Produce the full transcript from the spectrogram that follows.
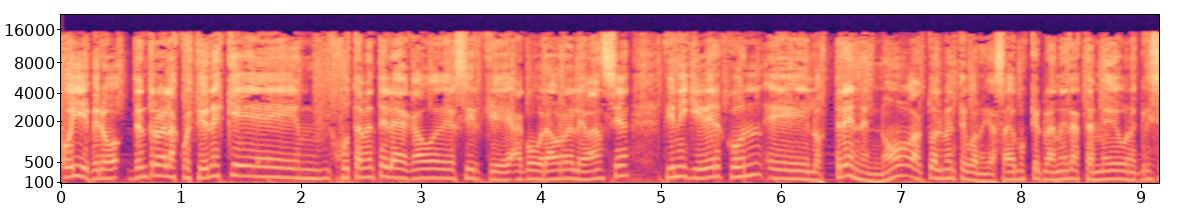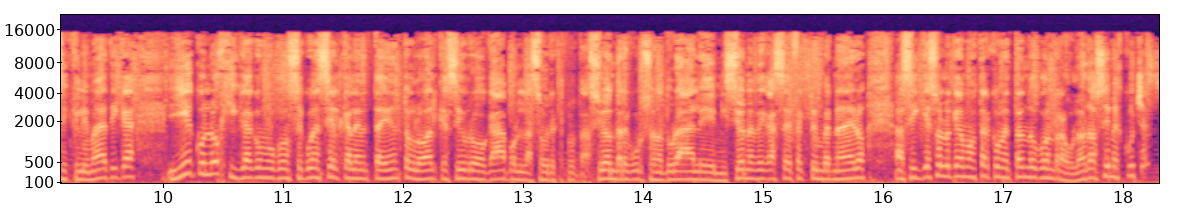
Oye, pero dentro de las cuestiones que mm, justamente le acabo de decir que ha cobrado relevancia, tiene que ver con eh, los trenes, ¿no? Actualmente, bueno, ya sabemos que el planeta está en medio de una crisis climática y ecológica como consecuencia del calentamiento global que ha sido provocada por la sobreexplotación de recursos naturales, emisiones de gases de efecto invernadero. Así que eso es lo que vamos a estar comentando con Raúl. ¿Ahora sí me escuchas?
